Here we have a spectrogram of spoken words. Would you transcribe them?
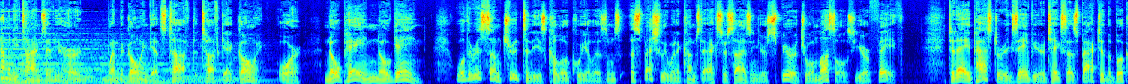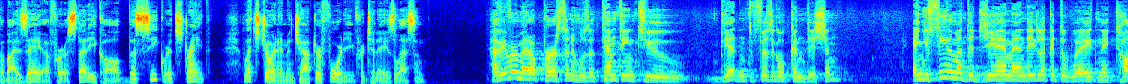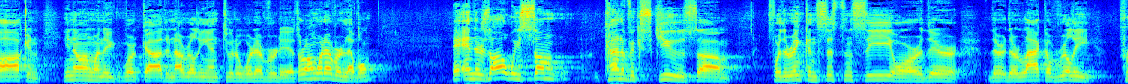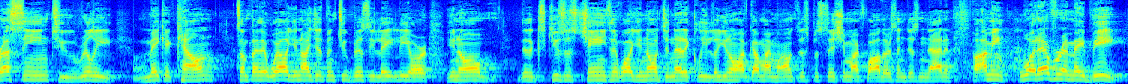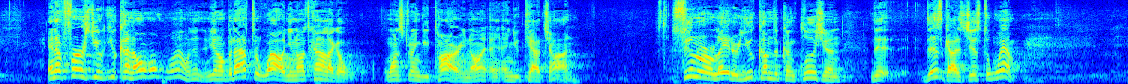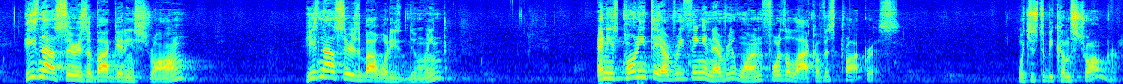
How many times have you heard, when the going gets tough, the tough get going? Or, no pain, no gain? Well, there is some truth to these colloquialisms, especially when it comes to exercising your spiritual muscles, your faith. Today, Pastor Xavier takes us back to the book of Isaiah for a study called The Secret Strength. Let's join him in chapter 40 for today's lesson. Have you ever met a person who's attempting to get into physical condition? And you see them at the gym and they look at the weight and they talk and, you know, and when they work out, they're not really into it or whatever it is, or on whatever level. And, and there's always some kind of excuse um, for their inconsistency or their, their, their lack of really pressing to really make it count. Sometimes well, you know, I just been too busy lately, or you know, the excuses change. And well, you know, genetically, you know, I've got my mom's disposition, my father's, and this and that, and I mean, whatever it may be. And at first, you you kind of, oh, oh, wow, you know, but after a while, you know, it's kind of like a one-string guitar, you know, and, and you catch on. Sooner or later, you come to the conclusion that this guy's just a wimp. He's not serious about getting strong. He's not serious about what he's doing. And he's pointing to everything and everyone for the lack of his progress, which is to become stronger.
